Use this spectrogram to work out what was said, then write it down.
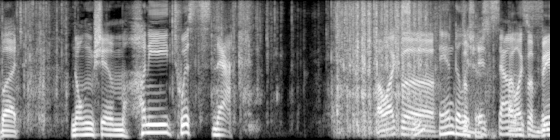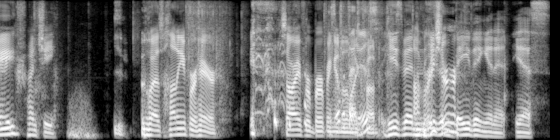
but Nongshim honey twist snack. I like the And delicious It delicious. I like the very bee. crunchy. who has honey for hair. Sorry for burping Is into the what that is? microphone. He's been, I'm pretty he's been sure. bathing in it. Yes,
